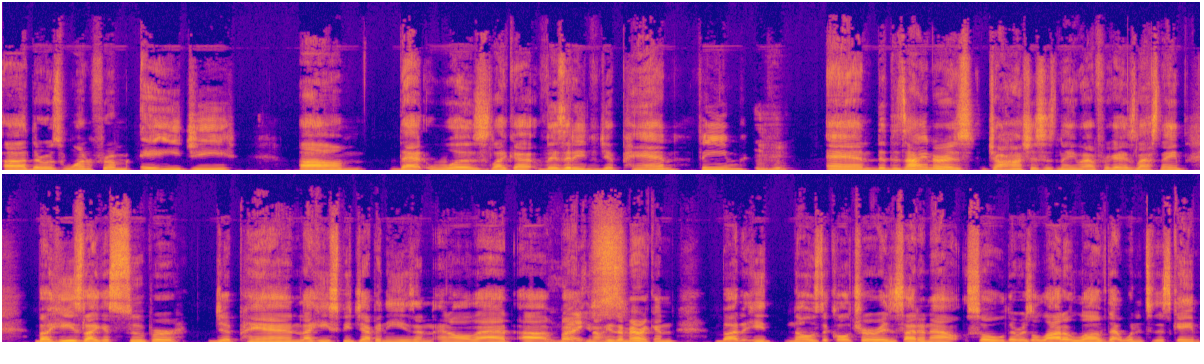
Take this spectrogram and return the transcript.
uh there was one from aeg um that was like a visiting japan theme hmm and the designer is Josh is his name. I forget his last name, but he's like a super Japan, like he speaks Japanese and and all that. Uh, Oh, but you know he's. American, but he knows the culture inside and out. So there was a lot of love that went into this game,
